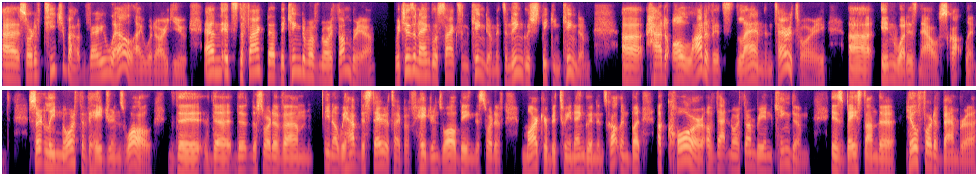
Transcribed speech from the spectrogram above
uh, sort of teach about very well, I would argue. And it's the fact that the Kingdom of Northumbria, which is an Anglo-Saxon kingdom, it's an English-speaking kingdom, uh, had a lot of its land and territory uh, in what is now Scotland. Certainly north of Hadrian's Wall, the the the, the sort of um, you know we have the stereotype of Hadrian's Wall being the sort of marker between England and Scotland, but a core of that Northumbrian kingdom is based on the hill fort of Bamburgh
